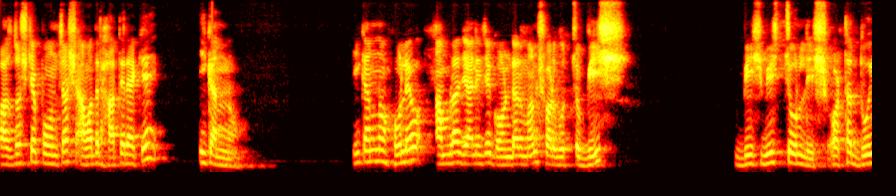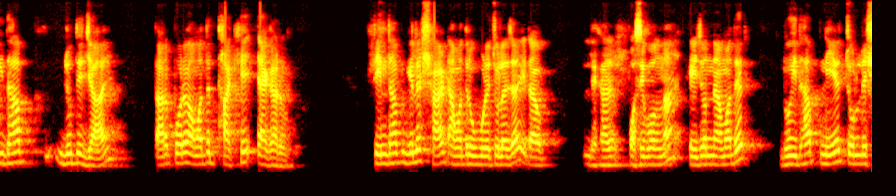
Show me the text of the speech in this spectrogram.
পাঁচ দশকে পঞ্চাশ, আমাদের হাতের একে একান্ন। একান্ন হলেও আমরা জানি যে গন্ডার মান সর্বোচ্চ বিশ বিশ বিশ, চল্লিশ, অর্থাৎ দুই ধাপ যদি যায় তারপরে আমাদের থাকে এগারো। তিন ধাপ গেলে ষাট আমাদের উপরে চলে যায়, এটা লেখা পসিবল না। এই জন্য আমাদের দুই ধাপ নিয়ে চল্লিশ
